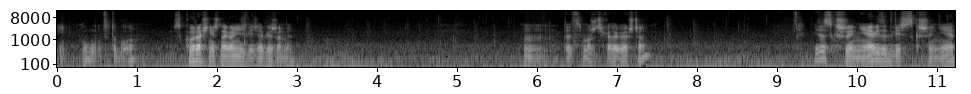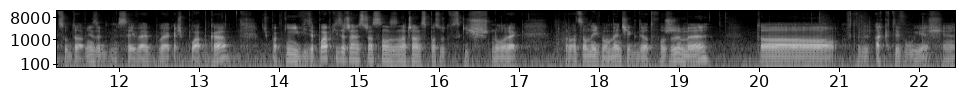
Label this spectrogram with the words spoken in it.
I, uu, co to było? Skóra śnieżnego niedźwiedzia, bierzemy. Hmm, to jest może ciekawego jeszcze? Widzę skrzynię, widzę dwie skrzynie, cudownie, zrobimy save, jak była jakaś pułapka. Choć pułapki nie widzę. Pułapki często są zaznaczone w sposób, jakiś sznurek wprowadzony i w momencie, gdy otworzymy, to wtedy aktywuje się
